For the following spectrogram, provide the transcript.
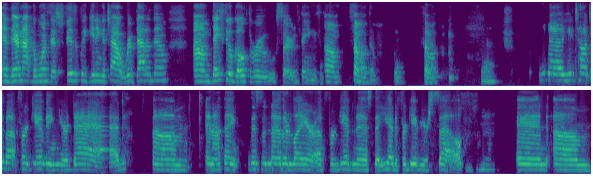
and they're not the ones that's physically getting a child ripped out of them um, they still go through certain things. Um, some of them. Some of them. Yeah. You know, you talked about forgiving your dad. Um, and I think this is another layer of forgiveness that you had to forgive yourself. Mm-hmm. And um,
